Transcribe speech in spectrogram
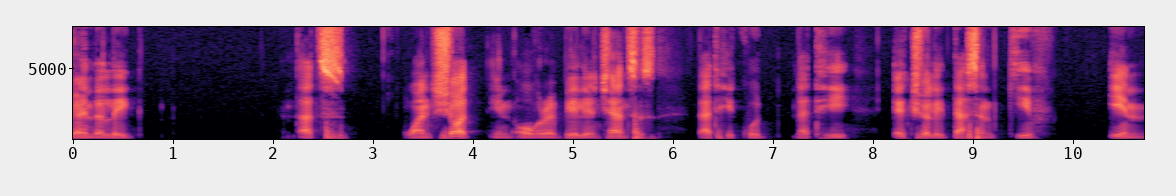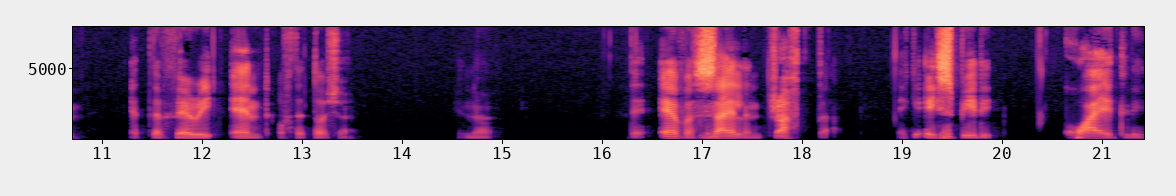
join the league. That's one shot in over a billion chances that he could that he actually doesn't give in at the very end of the torture you know, the ever silent drafter, aka a Speedy, quietly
